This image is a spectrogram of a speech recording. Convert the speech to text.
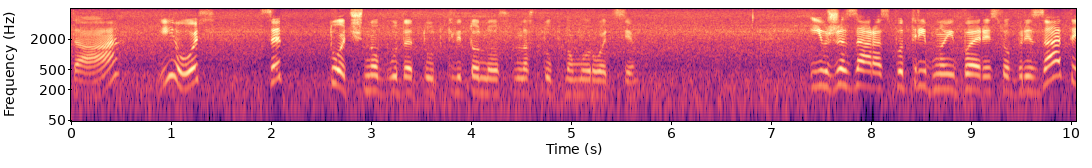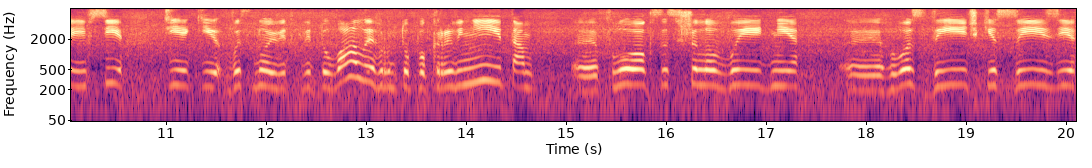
Так. І ось це точно буде тут квітонос в наступному році. І вже зараз потрібно і берез обрізати, і всі ті, які весною відквітували, ґрунтопокривні, там е, флокси шиловидні, е, гвоздички, сизі.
